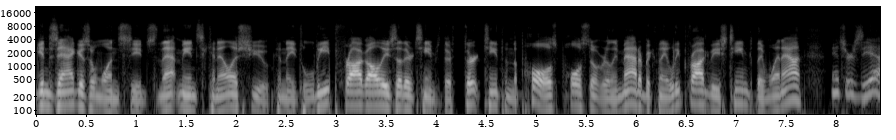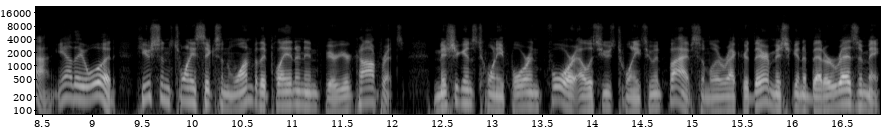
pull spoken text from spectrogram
Gonzaga's a one seed, so that means can LSU can they leapfrog all these other teams? They're 13th in the polls. Polls don't really matter, but can they leapfrog these teams? They went out. The answer is yeah, yeah they would. Houston's 26 and one, but they play in an inferior conference. Michigan's 24 and four. LSU's 22 and five. Similar record there. Michigan a better resume.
